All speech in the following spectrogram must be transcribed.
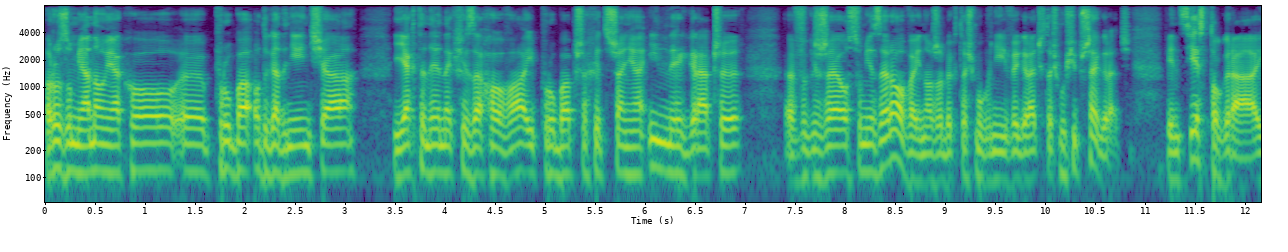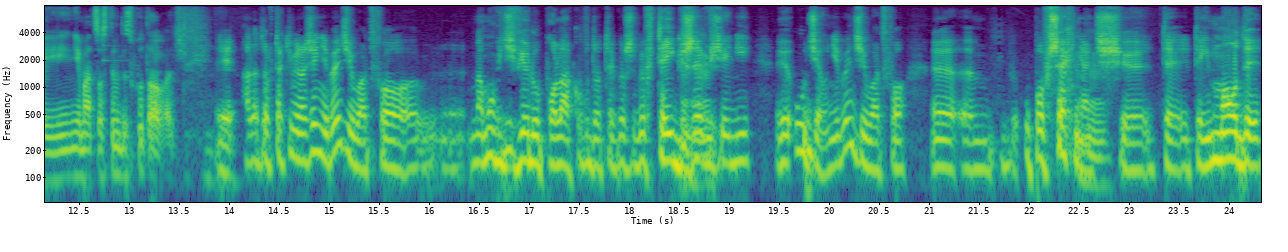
rozumianą jako e, próba odgadnięcia, jak ten rynek się zachowa i próba przechytrzenia innych graczy w grze o sumie zerowej. No, żeby ktoś mógł w niej wygrać, ktoś musi przegrać. Więc jest to gra i nie ma co z tym dyskutować. E, ale to w takim razie nie będzie łatwo e, namówić wielu Polaków do tego, żeby w tej grze mhm. wzięli e, udział. Nie będzie łatwo upowszechniać mhm. te, tej mody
